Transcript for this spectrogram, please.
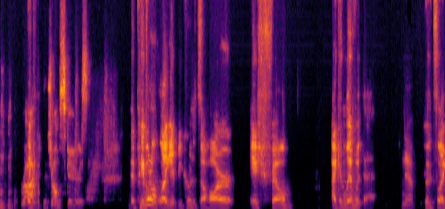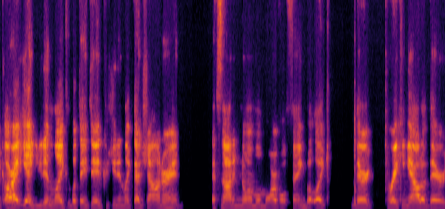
ride like- with the jump scares. if people don't like it because it's a horror-ish film i can live with that yeah, because it's like, all right, yeah, you didn't like what they did because you didn't like that genre, and it's not a normal Marvel thing, but like they're breaking out of their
